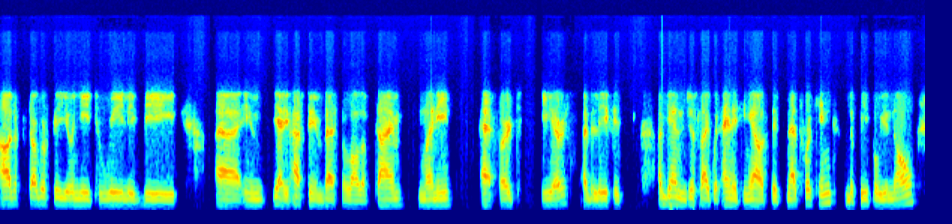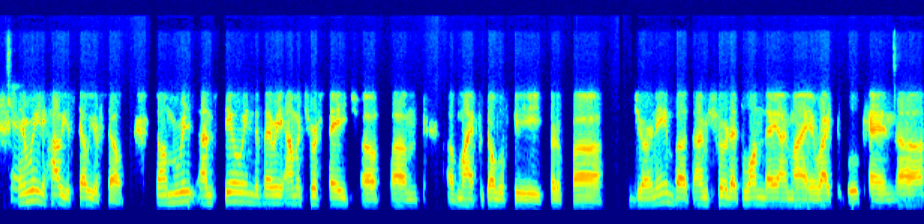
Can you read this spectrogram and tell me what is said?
out of photography you need to really be uh, in yeah you have to invest a lot of time money effort years i believe it's again just like with anything else it's networking the people you know sure. and really how you sell yourself so i'm really i'm still in the very amateur stage of um, of my photography sort of uh, journey. But I'm sure that one day I might write a book and uh,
